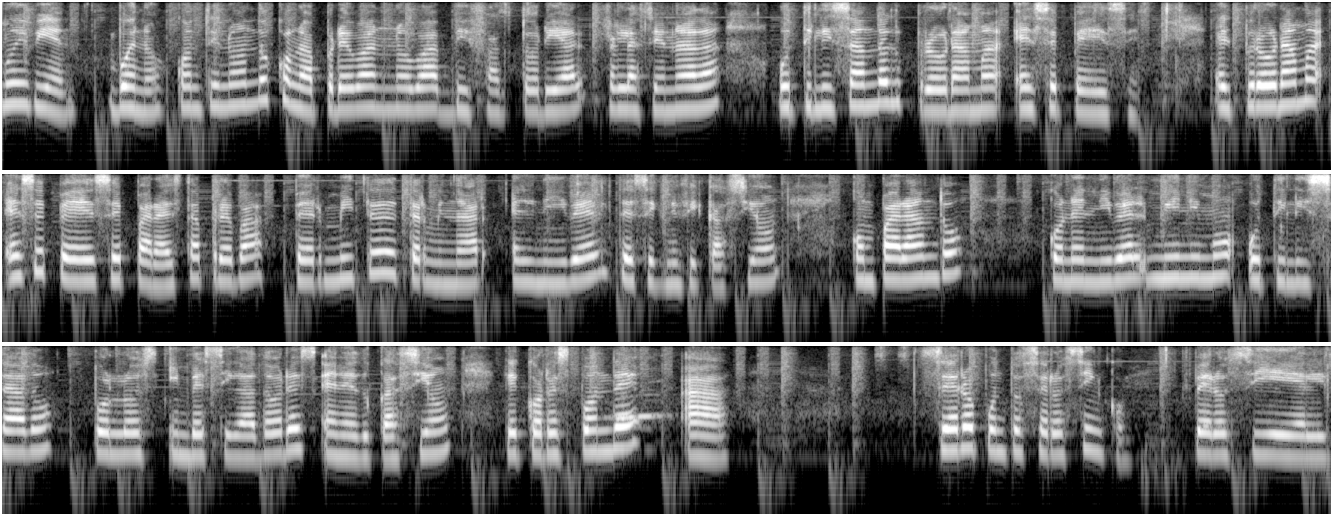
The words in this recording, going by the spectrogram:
Muy bien, bueno, continuando con la prueba NOVA bifactorial relacionada utilizando el programa SPS. El programa SPS para esta prueba permite determinar el nivel de significación comparando con el nivel mínimo utilizado por los investigadores en educación que corresponde a 0.05, pero si el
